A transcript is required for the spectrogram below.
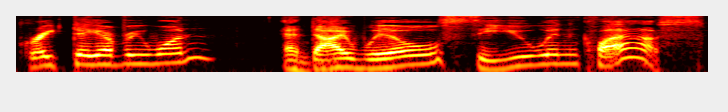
great day, everyone, and I will see you in class.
